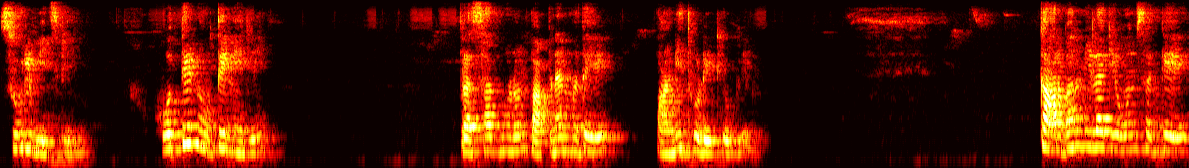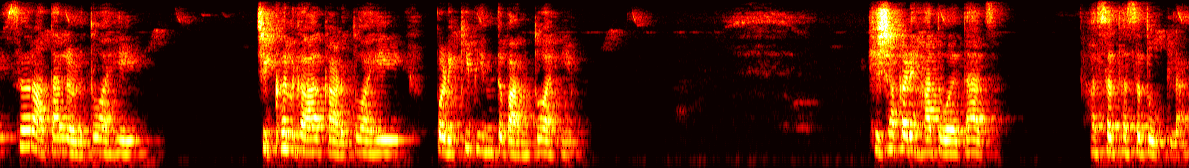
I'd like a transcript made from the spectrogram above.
चूल विचली होते नव्हते नेले. प्रसाद म्हणून पापण्यांमध्ये पाणी थोडे ठेवले. कारभारणीला घेऊन संगे सर आता लढतो आहे. चिखलगाळ काढतो आहे. पडकी भिंत बांधतो आहे. खिशाकडे हात वळताच हसत हसत उठला.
